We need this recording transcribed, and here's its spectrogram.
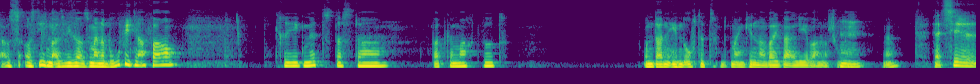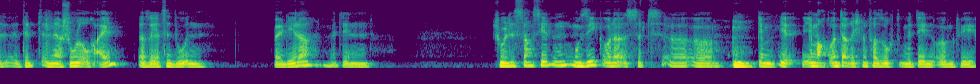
aus, aus diesem, also wie aus meiner beruflichen Erfahrung kriege ich mit, dass da was gemacht wird. Und dann eben auch das mit meinen Kindern, weil ich da erlebe an der Schule. Mhm. Ja? Setzt ihr das in der Schule auch ein? Also jetzt du in, bei dir da mit den schuldistanzierten Musik oder ist das, äh, äh, ihr, ihr, macht Unterricht und versucht mit denen irgendwie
